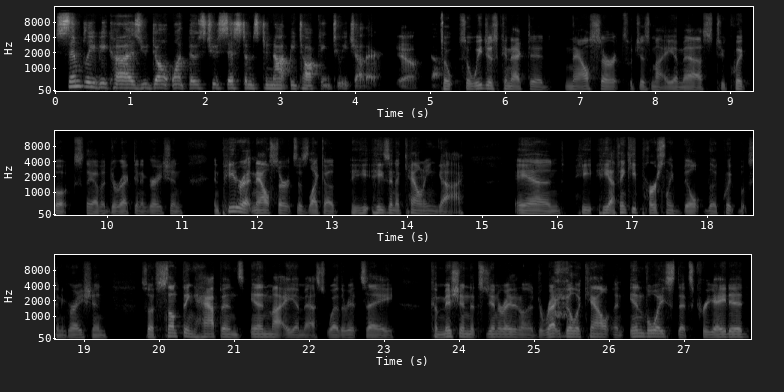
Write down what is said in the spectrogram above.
simply because you don't want those two systems to not be talking to each other. Yeah. So, so we just connected NowCerts, which is my AMS, to QuickBooks. They have a direct integration. And Peter at NowCerts is like a he, he's an accounting guy, and he he I think he personally built the QuickBooks integration. So if something happens in my AMS, whether it's a commission that's generated on a direct bill account, an invoice that's created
